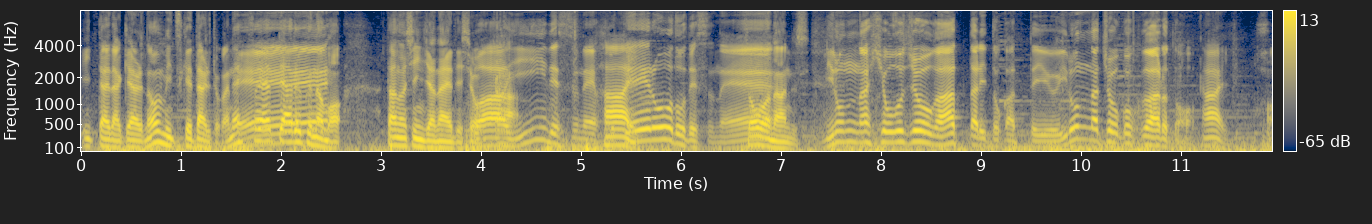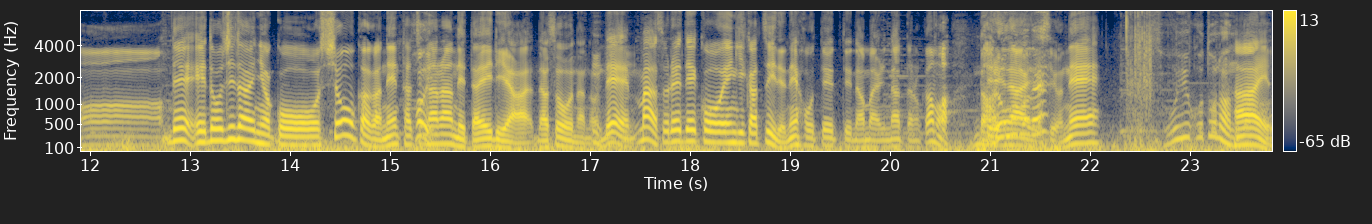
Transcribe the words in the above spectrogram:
1体だけあるのを見つけたりとかね、そうやって歩くのも楽しいんじゃないでしょうか。いいですね布はい袋ロードですねそうなんです。いろんな表情があったりとかっていういろんな彫刻があるとはい。はあで江戸時代にはこう商家がね立ち並んでたエリアだそうなので、うんうんまあそれでこう縁起担いでね布袋っていう名前になったのかもあなるほどねしれないですよね。そういうことなんだはい。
